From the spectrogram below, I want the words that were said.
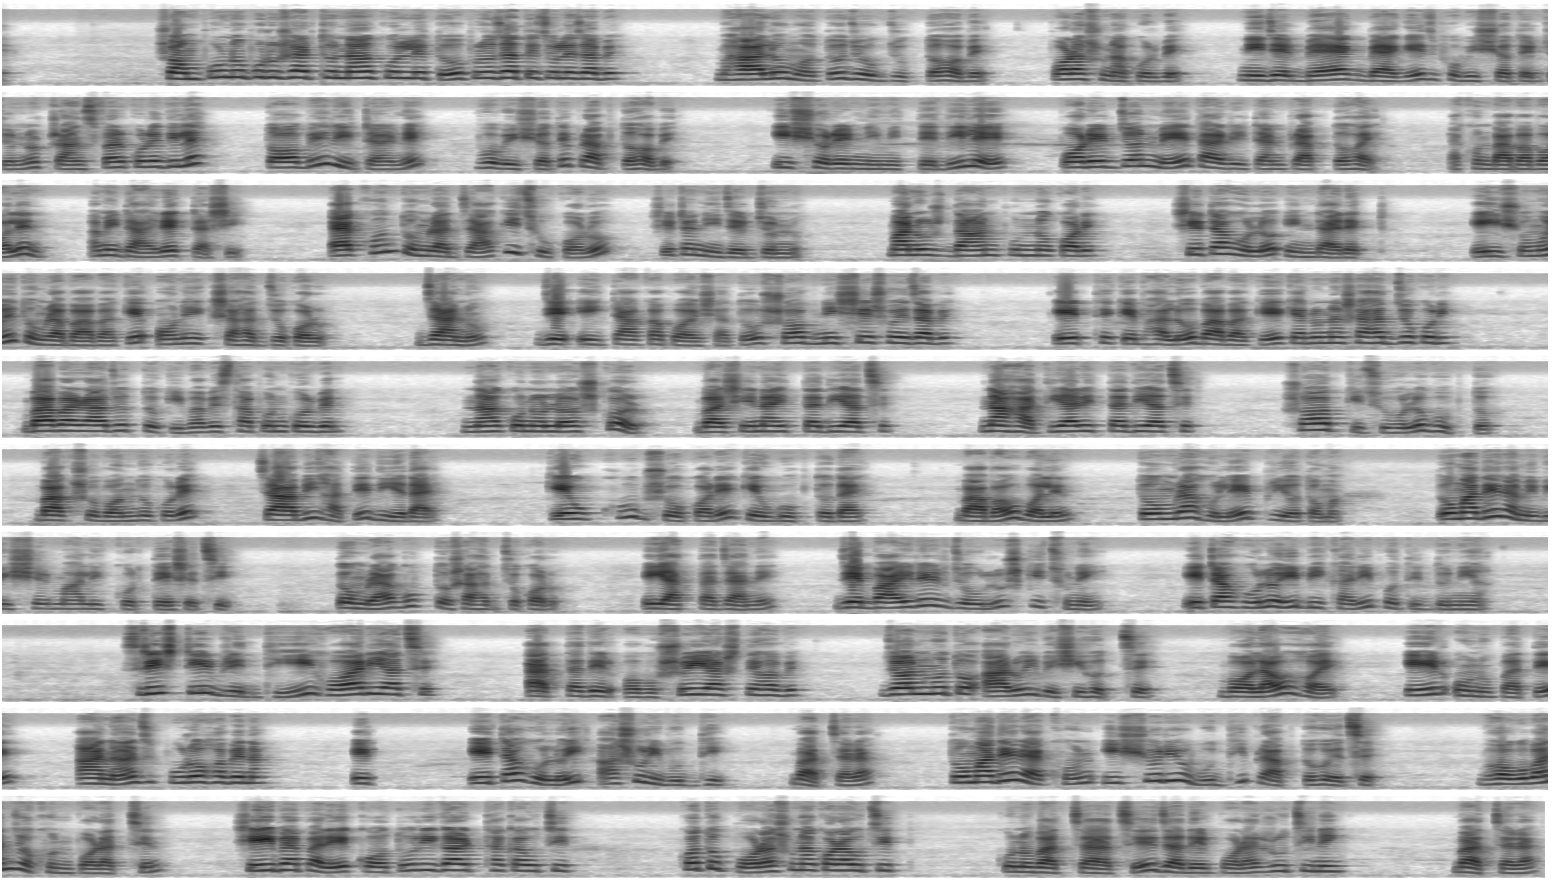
সম্পূর্ণ পুরুষার্থ না করলে তো প্রজাতে চলে যাবে। ভালো মতো যোগযুক্ত হবে, পড়াশোনা করবে, নিজের ব্যাগ, ব্যাগেজ ভবিষ্যতের জন্য ট্রান্সফার করে দিলে তবে রিটার্নে ভবিষ্যতে প্রাপ্ত হবে। ঈশ্বরের নিমিত্তে দিলে পরের জন্মে তার রিটার্ন প্রাপ্ত হয়। এখন বাবা বলেন, আমি ডাইরেক্ট আসি। এখন তোমরা যা কিছু করো, সেটা নিজের জন্য। মানুষ দান পুণ্য করে, সেটা হলো ইনডাইরেক্ট এই সময়ে তোমরা বাবাকে অনেক সাহায্য করো। জানো যে এই টাকা পয়সা তো সব নিঃশেষ হয়ে যাবে। এর থেকে ভালো বাবাকে কেননা সাহায্য করি। বাবার রাজত্ব কীভাবে স্থাপন করবেন? না কোনো লস্কর বা সেনা ইত্যাদি আছে, না হাতিয়ার ইত্যাদি আছে, সব কিছু হলো গুপ্ত। বাক্স বন্ধ করে চাবি হাতে দিয়ে দেয়। কেউ খুব শো করে, কেউ গুপ্ত দেয়। বাবাও বলেন, তোমরা হলে প্রিয়তমা। তোমাদের আমি বিশ্বের মালিক করতে এসেছি। তোমরা গুপ্ত সাহায্য করো। এই আত্মা জানে যে বাইরের জৌলুস কিছু নেই। এটা হলোই বিকারী প্রতিদ্বনিয়া। সৃষ্টির বৃদ্ধি হওয়ারই আছে। আত্মাদের অবশ্যই আসতে হবে। জন্ম তো আরোই বেশি হচ্ছে। বলাও হয়, এর অনুপাতে আনাজ পুরো হবে না। এটা হলোই আসুরি বুদ্ধি। বাচ্চারা তোমাদের এখন ঈশ্বরীয় বুদ্ধি প্রাপ্ত হয়েছে। ভগবান যখন পড়াচ্ছেন, সেই ব্যাপারে কত রিগার্ড থাকা উচিত? কত পড়াশোনা করা উচিত? কোনো বাচ্চা আছে যাদের পড়ার রুচি নেই? বাচ্চারা,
